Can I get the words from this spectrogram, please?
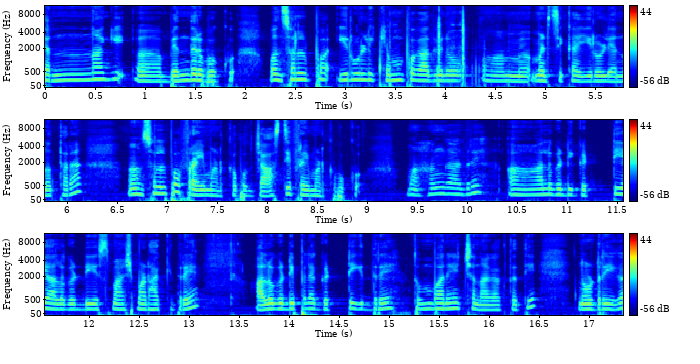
ಚೆನ್ನಾಗಿ ಬೆಂದಿರಬೇಕು. ಒಂದು ಸ್ವಲ್ಪ ಈರುಳ್ಳಿ ಕೆಂಪಗಾದ್ಮೇಲೆ ಮೆಣಸಿಕಾಯಿ ಈರುಳ್ಳಿ ಅನ್ನೋ ಥರ ಸ್ವಲ್ಪ ಫ್ರೈ ಮಾಡ್ಕೋಬೇಕು. ಜಾಸ್ತಿ ಫ್ರೈ ಮಾಡ್ಕೋಬೇಕು. ಹಾಗಾದರೆ ಆಲೂಗಡ್ಡೆ ಗಟ್ಟಿ ಆಲೂಗಡ್ಡೆ ಸ್ಮ್ಯಾಶ್ ಮಾಡಿ ಹಾಕಿದರೆ, ಆಲೂಗಡ್ಡೆ ಪಲ್ಯ ಗಟ್ಟಿ ಇದ್ದರೆ ತುಂಬಾ ಚೆನ್ನಾಗಾಗ್ತೈತಿ. ನೋಡ್ರಿ ಈಗ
